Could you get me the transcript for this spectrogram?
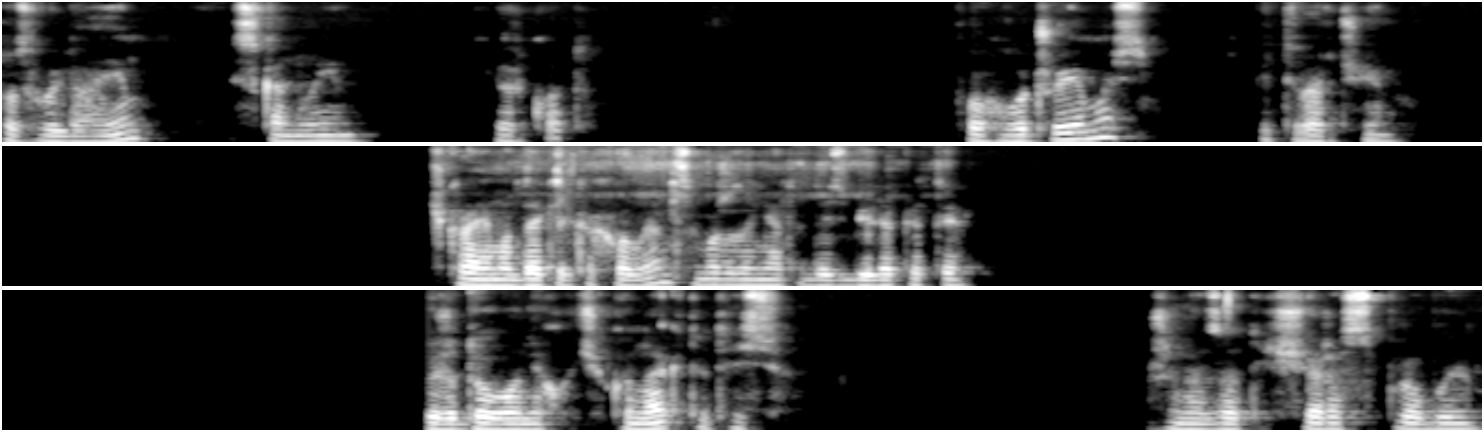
Дозволяємо скануємо QR-код. Погоджуємось, підтверджуємо. Чекаємо декілька хвилин, це може зайняти десь біля п'яти. Дуже довго не хочу конектитись. Може назад ще раз спробуємо.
